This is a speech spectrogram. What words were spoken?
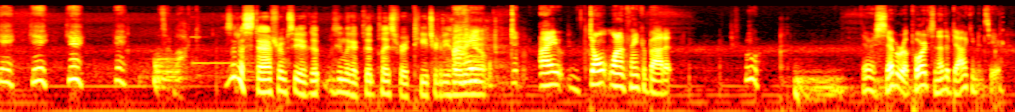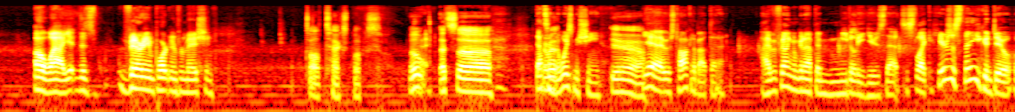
yay, yay, yay, yay. It's locked. Isn't a staff room see a good seem like a good place for a teacher to be hiding I, out? d- I don't want to think about it. Ooh. There are several reports and other documents here. Oh wow, yeah, this very important information. It's all textbooks. Oh, Okay. that's uh, That's a noise machine. yeah. Yeah, it was talking about that. I have a feeling I'm gonna have to immediately use that. It's just like, here's this thing you can do.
